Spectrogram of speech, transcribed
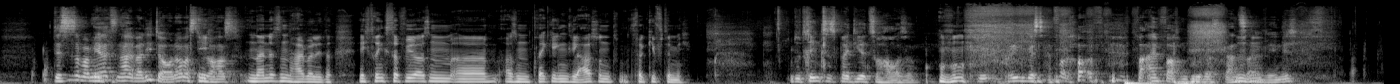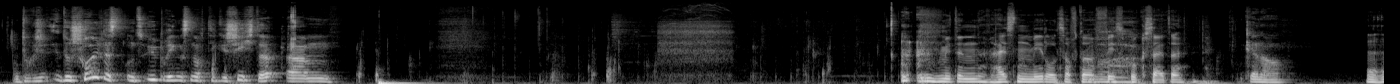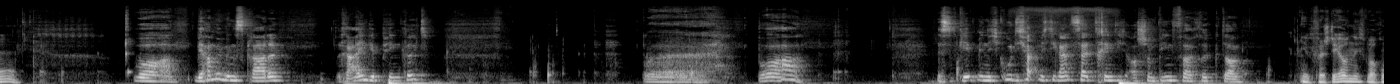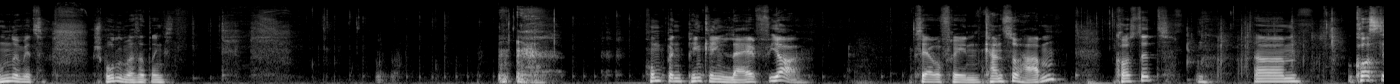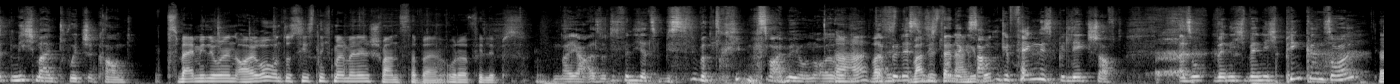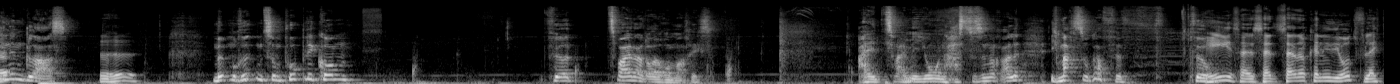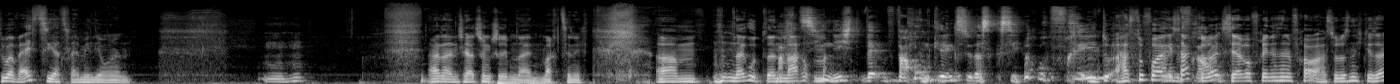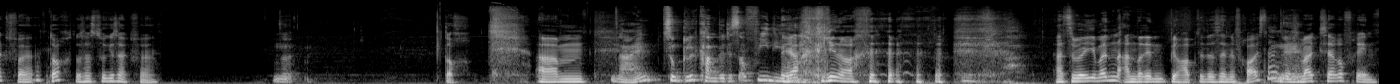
Das ist aber mehr als ein halber Liter, oder? Was du Ich, da hast. nein, das ist ein halber Liter. Ich trinke es dafür aus dem, äh, aus dem dreckigen Glas und vergifte mich. Du trinkst es bei dir zu Hause. Mhm. Wir es einfach auf, vereinfachen wir das Ganze Mhm. ein wenig. Du, du schuldest uns übrigens noch die Geschichte. Ähm, Mit den heißen Mädels auf der Facebook-Seite. genau. Boah, wir haben übrigens gerade reingepinkelt. Äh, boah. Es geht mir nicht gut. Ich habe mich die ganze Zeit trinke ich auch schon wie ein Verrückter. Ich verstehe auch nicht, warum du jetzt Sprudelwasser trinkst. Humpen Pinkeln live. Ja. Xerophren. Kannst du haben. Kostet ähm, Kostet mich mein Twitch-Account. 2 Millionen Euro und du siehst nicht mal meinen Schwanz dabei. Oder Philips. Naja, also das finde ich jetzt ein bisschen übertrieben, 2 Millionen Euro. Aha, was Dafür ist- lässt was du dich von der Angebot? gesamten Gefängnisbelegschaft. Also, wenn ich, wenn ich pinkeln soll, in ein Glas. Mit dem Rücken zum Publikum, für 200 Euro mache ich's. Ei, 2 Millionen, hast du sie noch alle? Ich mach's sogar für, für Hey, sei, sei, sei doch kein Idiot. Vielleicht überweist sie ja 2 Millionen. Ah, dein Scherz schon geschrieben? Nein, macht sie nicht. Ähm, na gut, dann macht mach, sie nicht. Wer- Warum denkst du das Xerofren? Du, hast du vorher Eine gesagt, Frau? oder? Xerophren ist eine Frau. Hast du das nicht gesagt vorher? Doch, das hast du gesagt vorher. Nö. Doch. Ähm, Nein, zum Glück haben wir das auf Video. ja, genau. hast du über jemanden anderen behauptet, dass er eine Frau ist? Nein, Nee. das war Xerophren.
